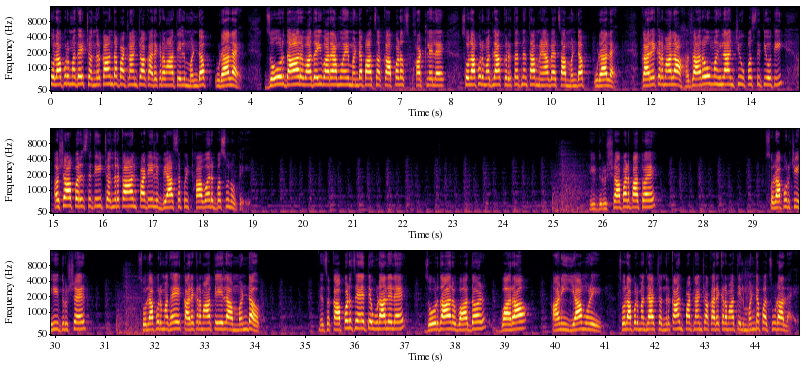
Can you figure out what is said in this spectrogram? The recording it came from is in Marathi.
सोलापूरमध्ये चंद्रकांत पाटलांच्या कार्यक्रमातील मंडप उडालाय. जोरदार वादळी वाऱ्यामुळे मंडपाचं कापडच फाटलेलं आहे. सोलापूरमधल्या कृतज्ञता मेळाव्याचा मंडप उडालाय. कार्यक्रमाला हजारो महिलांची उपस्थिती होती. अशा परिस्थितीत चंद्रकांत पाटील व्यासपीठावर बसून होते. ही दृश्य आपण पाहतोय. सोलापूरची ही दृश्य आहेत. सोलापूरमध्ये कार्यक्रमातील मंडप त्याचं कापड जे आहे ते उडालेलं आहे. जोरदार वादळ वारा आणि यामुळे सोलापूरमधल्या चंद्रकांत पाटलांच्या कार्यक्रमातील मंडपच उडाला आहे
